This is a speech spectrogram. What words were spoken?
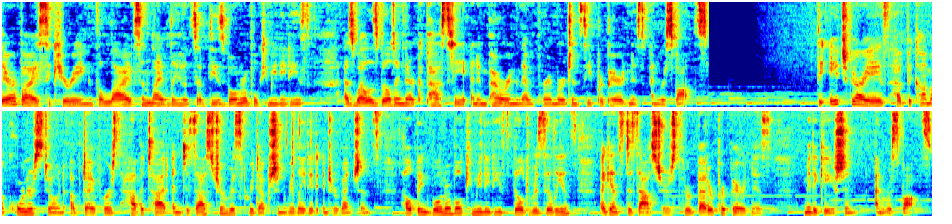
thereby securing the lives and livelihoods of these vulnerable communities, as well as building their capacity and empowering them for emergency preparedness and response. The HVRAs have become a cornerstone of diverse habitat and disaster risk reduction related interventions, helping vulnerable communities build resilience against disasters through better preparedness, mitigation, and response.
